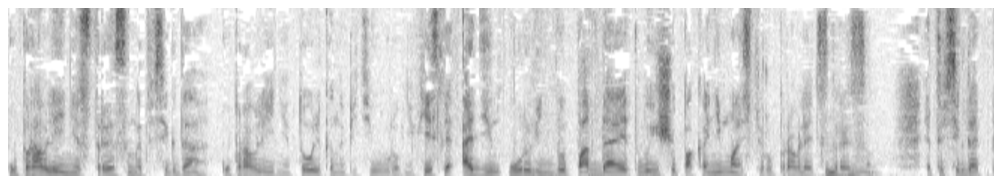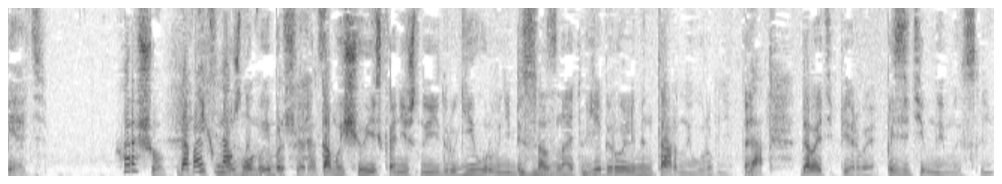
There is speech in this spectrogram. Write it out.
управление стрессом это всегда управление только на пяти уровнях. Если один уровень выпадает, вы еще пока не мастер управлять стрессом. Это всегда пять. Хорошо, давайте Их можно выбрать. еще раз. Там еще есть, конечно, и другие уровни бессознательные. Я беру элементарные уровни. да? Да. Давайте первое. Позитивные мысли.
